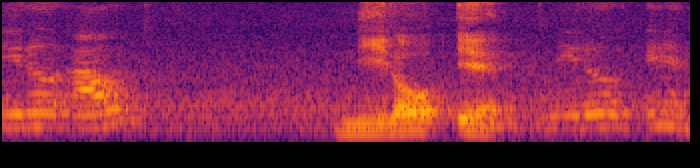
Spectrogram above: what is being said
needle out, needle in. needle in.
